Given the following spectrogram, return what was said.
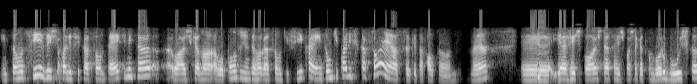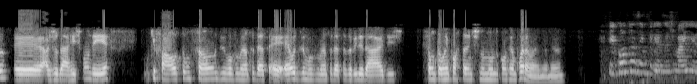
Então, se existe qualificação técnica, eu acho que a, o ponto de interrogação que fica é, então, que qualificação é essa que está faltando, né? É, e a resposta, essa resposta que a Tamboro busca é, ajudar a responder, o que faltam são o desenvolvimento dessa, é, é, o desenvolvimento dessas habilidades que são tão importantes no mundo contemporâneo, né? E quanto às empresas, Maíra,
